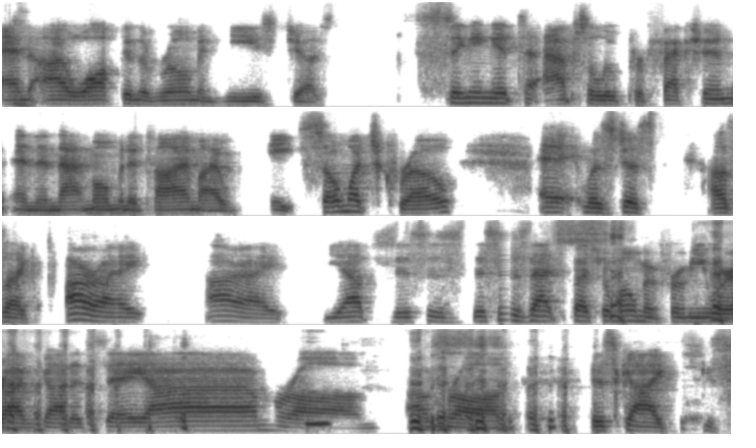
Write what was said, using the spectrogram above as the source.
And I walked in the room and he's just singing it to absolute perfection. And in that moment of time, I ate so much crow. It was just I was like, all right, all right. Yep, this is this is that special moment for me where I've got to say I'm wrong. I'm wrong this guy is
